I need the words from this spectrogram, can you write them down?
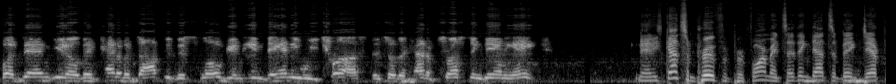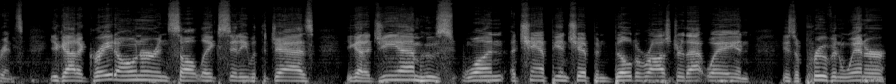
but then, you know, they've kind of adopted this slogan, in Danny we trust, and so they're kind of trusting Danny Ainge. And he's got some proof of performance. I think that's a big difference. You got a great owner in Salt Lake City with the Jazz. You got a GM who's won a championship and built a roster that way and is a proven winner.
